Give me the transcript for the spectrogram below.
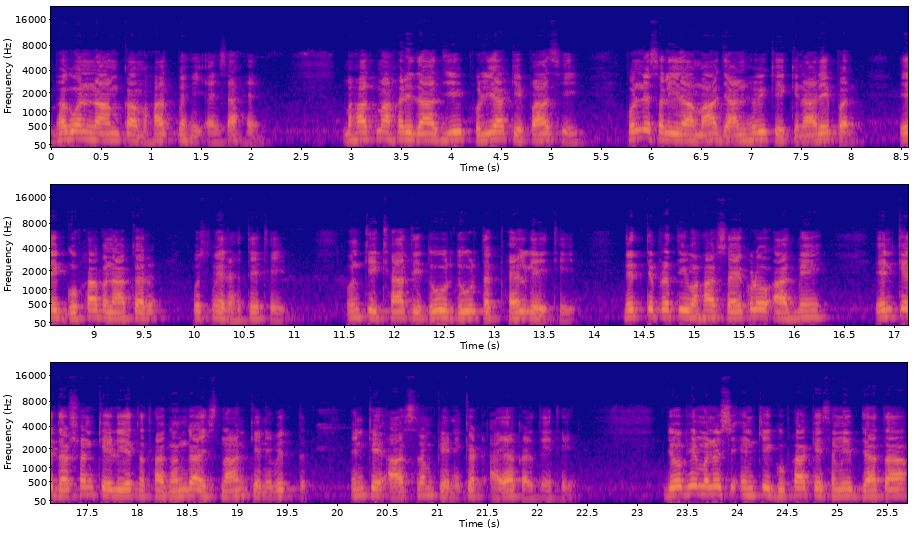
भगवान नाम का महात्मा ही ऐसा है। महात्मा हरिदास जी फुलिया के पास ही पुण्य सलीला माँ जाह्नवी के किनारे पर एक गुफा बनाकर उसमें रहते थे। उनकी ख्याति दूर दूर तक फैल गई थी। नित्य प्रति वहाँ सैकड़ों आदमी इनके दर्शन के लिए तथा गंगा स्नान के निमित्त इनके आश्रम के निकट आया करते थे। जो भी मनुष्य इनकी गुफा के समीप जाता,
